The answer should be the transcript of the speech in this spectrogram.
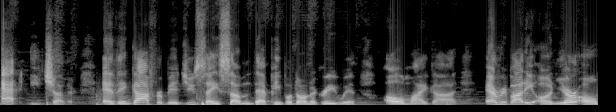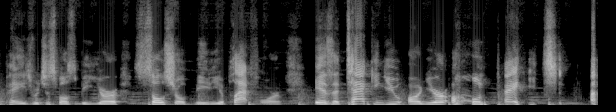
at each other. And then, God forbid, you say something that people don't agree with. Oh my God. Everybody on your own page, which is supposed to be your social media platform, is attacking you on your own page.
